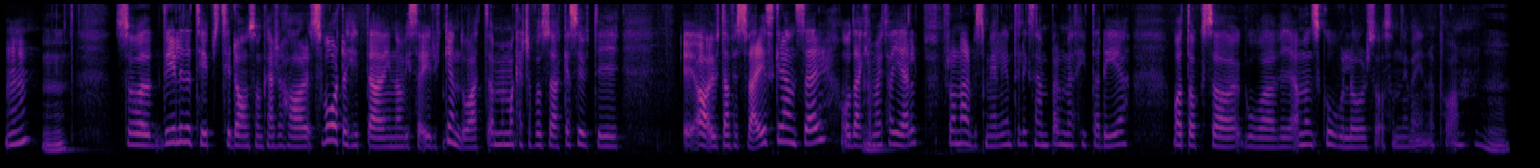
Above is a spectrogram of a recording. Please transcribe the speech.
Mm. Mm. Så det är lite tips till de som kanske har svårt att hitta inom vissa yrken då, att ja, man kanske får söka sig ut i, ja, utanför Sveriges gränser och där kan man ju ta hjälp från Arbetsförmedlingen till exempel med att hitta det. Och att också gå via men skolor så som ni var inne på. Mm.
